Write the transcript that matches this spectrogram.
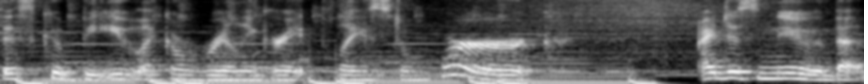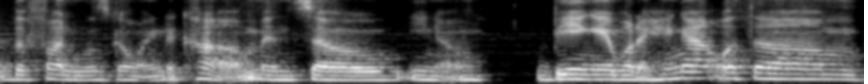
this could be like a really great place to work, I just knew that the fun was going to come. And so, you know, being able to hang out with them,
